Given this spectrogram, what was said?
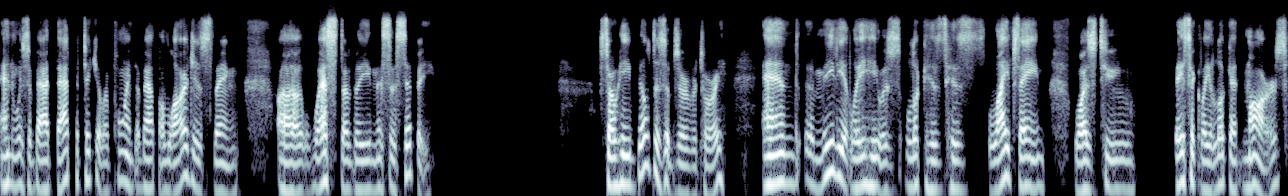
and was about that particular point about the largest thing uh, west of the Mississippi. So he built his observatory and immediately he was look his his life's aim was to basically look at Mars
